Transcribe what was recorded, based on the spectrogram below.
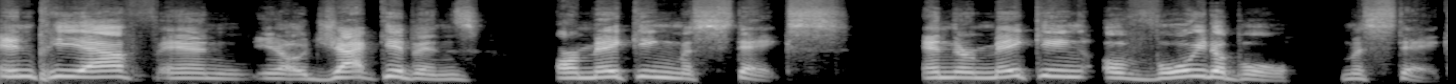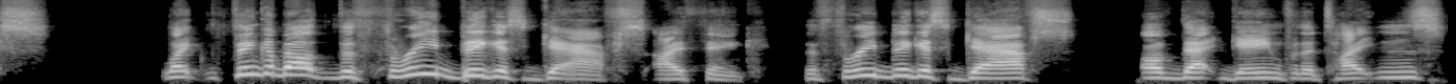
NPF and, you know, Jack Gibbens are making mistakes and they're making avoidable mistakes. Like, think about the three biggest gaffes, I think. The three biggest gaffes of that game for the Titans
